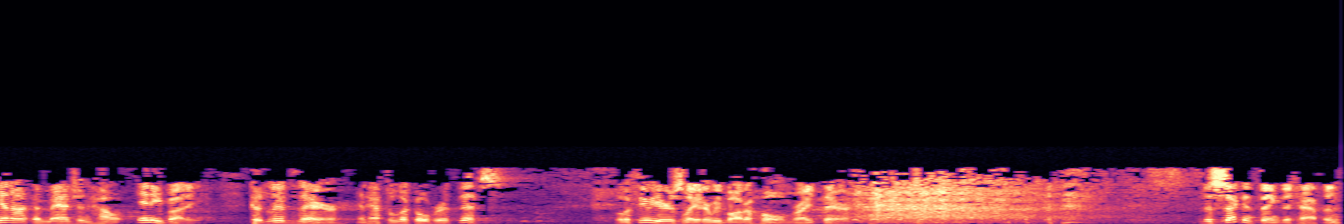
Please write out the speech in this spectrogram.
cannot imagine how anybody could live there and have to look over at this. Well, a few years later, we bought a home right there. the second thing that happened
